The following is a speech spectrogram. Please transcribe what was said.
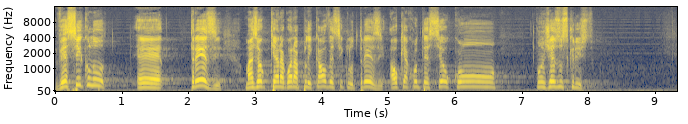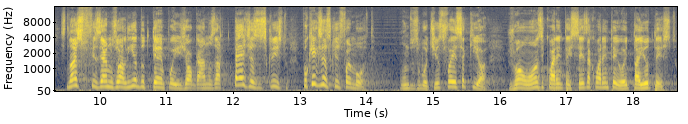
Versículo é, 13, mas eu quero agora aplicar o versículo 13 ao que aconteceu com, com Jesus Cristo. Se nós fizermos uma linha do tempo e jogarmos até Jesus Cristo, por que Jesus Cristo foi morto? Um dos motivos foi esse aqui, ó, João 11, 46 a 48, está aí o texto.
